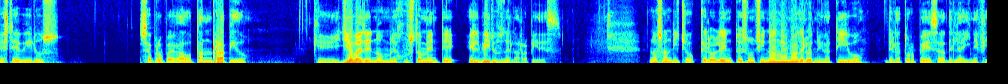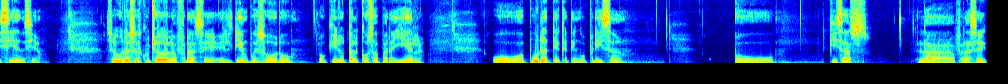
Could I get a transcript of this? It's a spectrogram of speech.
Este virus se ha propagado tan rápido que lleva de nombre justamente el virus de la rapidez. Nos han dicho que lo lento es un sinónimo de lo negativo, de la torpeza, de la ineficiencia. Seguro has escuchado la frase el tiempo es oro, o quiero tal cosa para ayer, o apúrate que tengo prisa, o quizás la frase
